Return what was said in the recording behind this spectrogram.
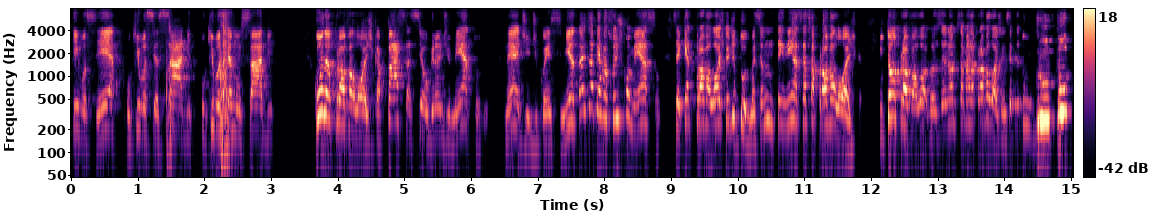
quem você é, o que você sabe, o que você não sabe. Quando a prova lógica passa a ser o grande método né, de, de conhecimento, as aberrações começam. Você quer prova lógica de tudo, mas você não tem nem acesso à prova lógica. Então a prova lógica, você não precisa mais da prova lógica, você precisa de um grupo,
